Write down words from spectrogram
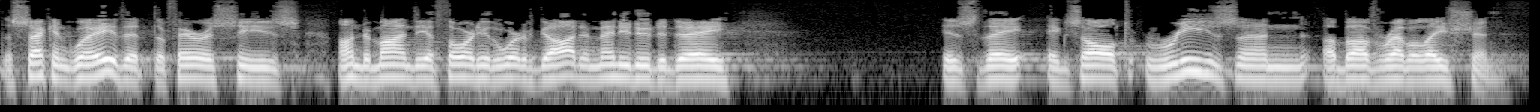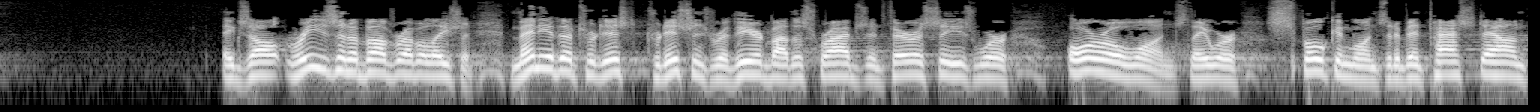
The second way that the Pharisees undermined the authority of the Word of God, and many do today, is they exalt reason above revelation. Exalt reason above revelation. Many of the tradi- traditions revered by the scribes and Pharisees were oral ones, they were spoken ones that had been passed down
